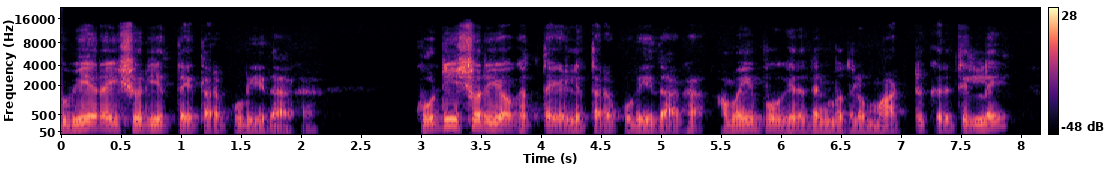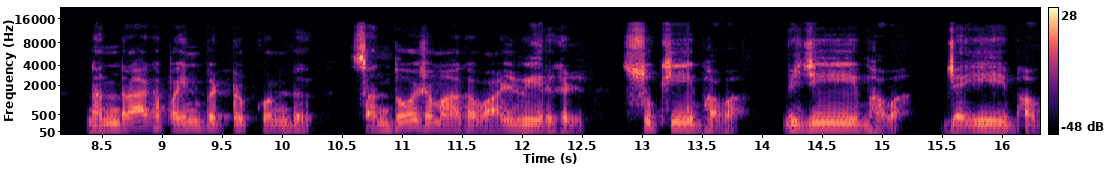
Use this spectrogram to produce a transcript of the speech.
குபேர ஐஸ்வர்யத்தை தரக்கூடியதாக கோட்டீஸ்வர யோகத்தை எழுத்தரக்கூடியதாக அமையப்போகிறது என்பதிலும் மாற்று கருத்தில்லை நன்றாக பயன்பெற்று கொண்டு சந்தோஷமாக வாழ்வீர்கள். சுகீபவ விஜீபவ விஜய் பவ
